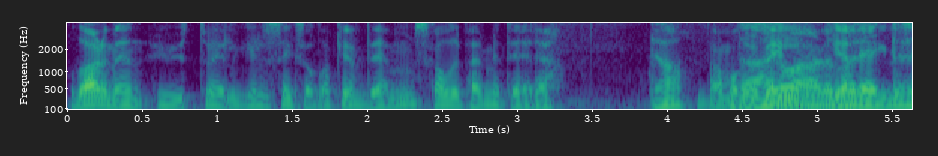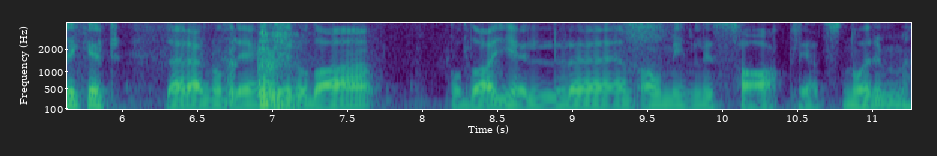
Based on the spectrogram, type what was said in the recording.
Og Da er det mer en utvelgelse. ikke sant? Ok, Hvem skal de permittere? ja. Der velge. er det noen regler sikkert. Der er det noen regler, og da, og da gjelder det en alminnelig saklighetsnorm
